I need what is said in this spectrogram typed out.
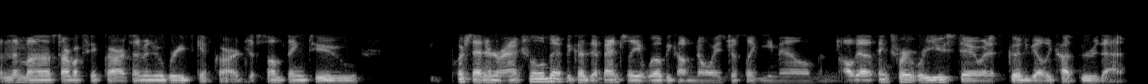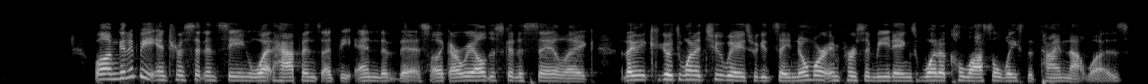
Send them a Starbucks gift card, send them an Uber Eats gift card, just something to push that interaction a little bit because eventually it will become noise just like emails and all the other things we're, we're used to. And it's good to be able to cut through that. Well, I'm going to be interested in seeing what happens at the end of this. Like, are we all just going to say, like, I think it could go to one of two ways. We could say, no more in person meetings. What a colossal waste of time that was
